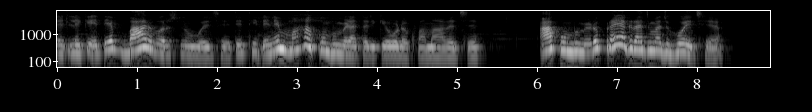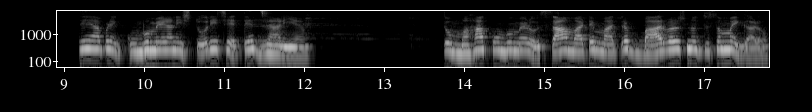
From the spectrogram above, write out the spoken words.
એટલે કે તે બાર વર્ષનો હોય છે. તેથી તેને મહાકુંભ મેળા તરીકે ઓળખવામાં આવે છે. આ કુંભ મેળો પ્રયાગરાજમાં જ હોય છે. જે આપણે કુંભ મેળાની સ્ટોરી છે તે જાણીએ. તો મહાકુંભ મેળો શા માટે માત્ર બાર વર્ષનો જ સમયગાળો?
